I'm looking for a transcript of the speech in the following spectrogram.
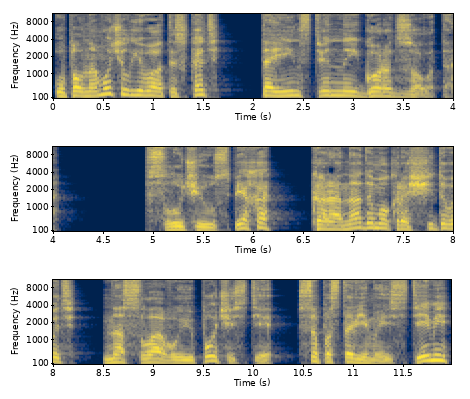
уполномочил его отыскать таинственный город золота. В случае успеха Коронадо мог рассчитывать на славу и почести, сопоставимые с теми,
